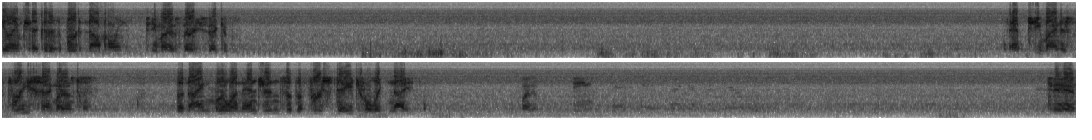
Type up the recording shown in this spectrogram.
Helium checker is aborted nominally. T minus 30 seconds. At T minus 3 seconds, the nine Merlin engines of the first stage will ignite. Ten,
